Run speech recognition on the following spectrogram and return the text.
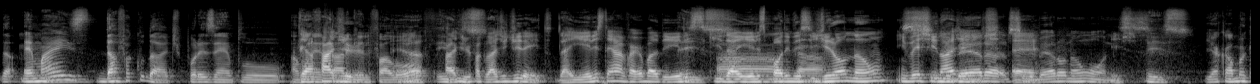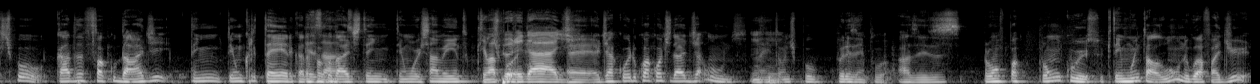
Não, É mais da faculdade. Por exemplo, a Tem a FADIR. que ele falou. É a FADIR. Faculdade de Direito. Daí eles têm a verba deles, Isso. que daí eles Ah, podem tá. decidir ou não investir se na libera, gente. Se É, libera ou não o ônibus. Isso. Isso. E acaba que, tipo, cada faculdade tem, tem um critério, cada Exato. faculdade tem, tem um orçamento. Tem uma tipo, prioridade. É, é de acordo com a quantidade de alunos. né? Uhum. Então, tipo, por exemplo, às vezes, para um, pra- um curso que tem muito aluno, igual a FADIR,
